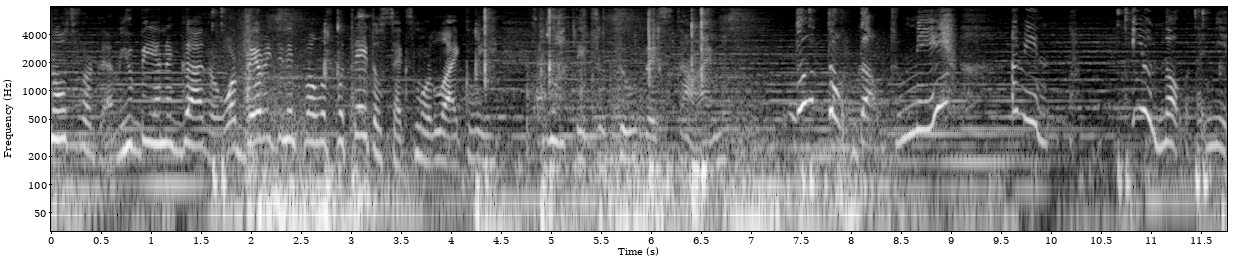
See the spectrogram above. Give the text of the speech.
Not for them, you'd be in a gutter or buried in a pile of potato sacks more likely. What did you do this time? Don't talk down to me. I mean, you know what I mean.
